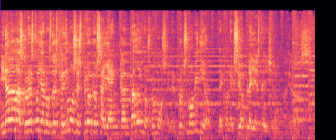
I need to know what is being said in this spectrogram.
Y nada más, con esto ya nos despedimos, espero que os haya encantado y nos vemos en el próximo vídeo de Conexión PlayStation. Adiós.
